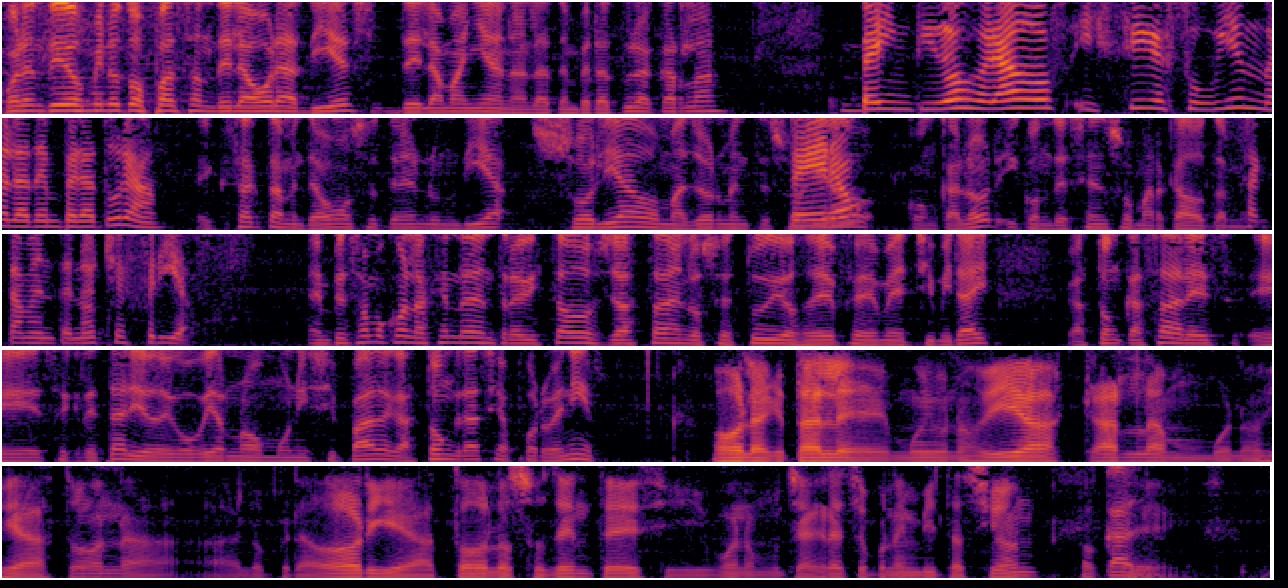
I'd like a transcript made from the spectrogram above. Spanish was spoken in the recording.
42 minutos pasan de la hora 10 de la mañana. La temperatura, Carla. 22 grados y sigue subiendo la temperatura. Exactamente, vamos a tener un día soleado, mayormente soleado, con calor y con descenso marcado también. Exactamente, noches frías. Empezamos con la agenda de entrevistados, ya está en los estudios de FM Chimiray. Gastón Casares, eh, secretario de Gobierno Municipal. Gastón, gracias por venir. Hola, ¿qué tal? Eh, muy buenos días, Carla, buenos días Gastón, a- al operador y a todos los oyentes y bueno, muchas gracias por la invitación. Tocayo. Eh,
